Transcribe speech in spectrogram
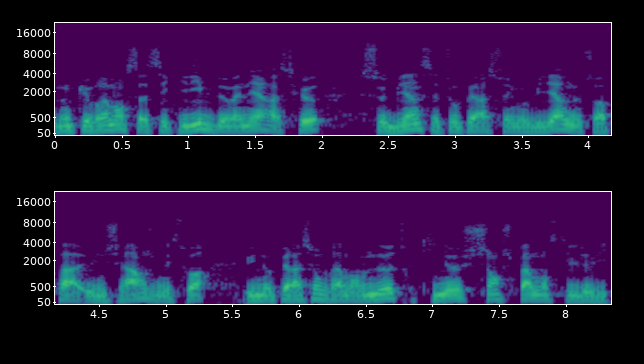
Donc vraiment, ça s'équilibre de manière à ce que ce bien, cette opération immobilière ne soit pas une charge, mais soit une opération vraiment neutre qui ne change pas mon style de vie.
